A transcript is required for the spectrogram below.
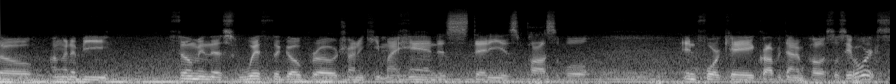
So I'm gonna be filming this with the GoPro, trying to keep my hand as steady as possible in 4K, crop it down in post. We'll see if it works.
